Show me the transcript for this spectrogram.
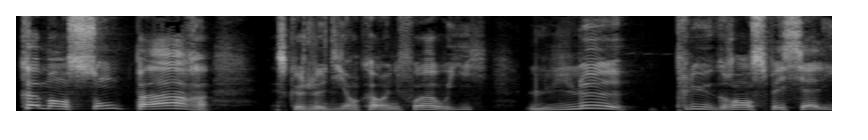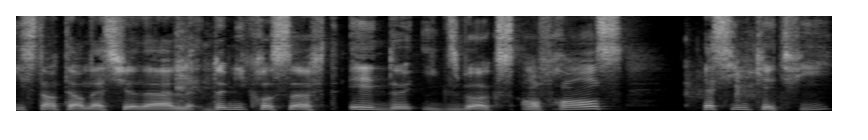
Commençons par, est-ce que je le dis encore une fois? Oui, le plus grand spécialiste international de Microsoft et de Xbox en France, Cassim Ketfi.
